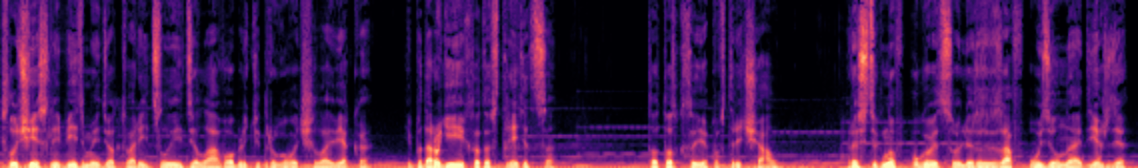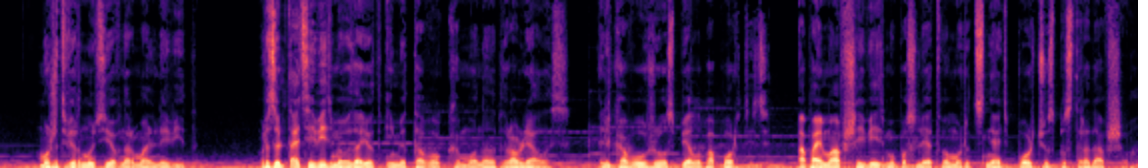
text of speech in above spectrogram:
В случае, если ведьма идет творить злые дела в облике другого человека, и по дороге ей кто-то встретится, то тот, кто ее повстречал, расстегнув пуговицу или развязав узел на одежде, может вернуть ее в нормальный вид. В результате ведьма выдает имя того, к кому она направлялась, или кого уже успела попортить, а поймавший ведьму после этого может снять порчу с пострадавшего.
